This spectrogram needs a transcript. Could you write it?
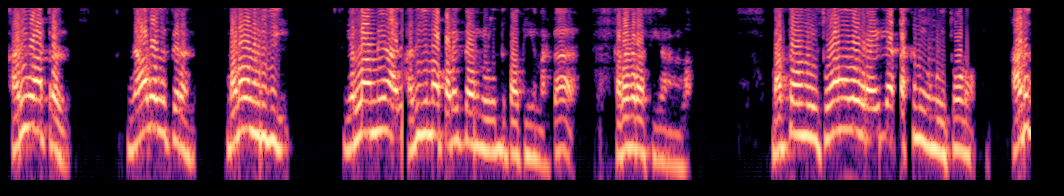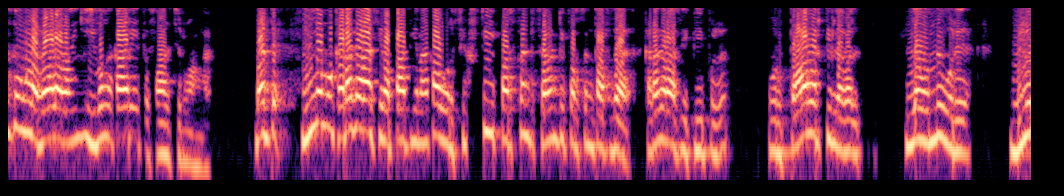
அறிவாற்றல் ஞாபகத்திறன் மன உறுதி எல்லாமே அதிகமா படைத்தவர்கள் வந்து பாத்தீங்கன்னாக்கா கடகராசிக்காரங்க தான். மற்றவங்களுக்கு தோணாத ஒரு ஐடியா டக்குன்னு இவங்களுக்கு தோணும். அடுத்தவங்கள வேலை வாங்கி இவங்க காரியத்தை சாதிச்சிருவாங்க. பட் இன்னமும் கடகராசியில பாத்தீங்கன்னாக்கா ஒரு sixty percent seventy percent of the கடகராசி பீப்புள் ஒரு பாவர்ட்டி லெவல் இல்ல வந்து ஒரு பிலோ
